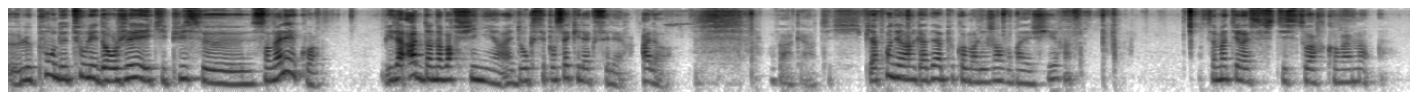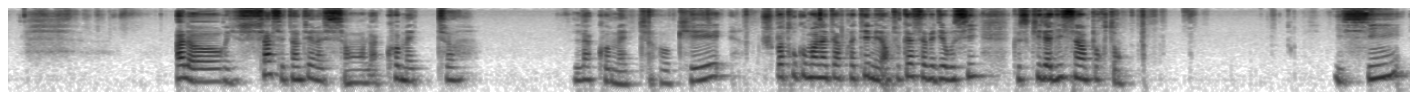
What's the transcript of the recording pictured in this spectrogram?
euh, le pont de tous les dangers et qu'il puisse euh, s'en aller, quoi. Il a hâte d'en avoir fini, hein, donc c'est pour ça qu'il accélère. Alors, on va regarder. Puis après, on ira regarder un peu comment les gens vont réagir. Ça m'intéresse, cette histoire, quand même. Alors, ça c'est intéressant, la comète. La comète, ok. Je ne sais pas trop comment l'interpréter, mais en tout cas, ça veut dire aussi que ce qu'il a dit, c'est important. Ici.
